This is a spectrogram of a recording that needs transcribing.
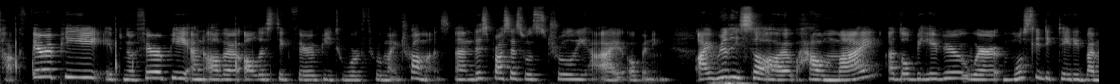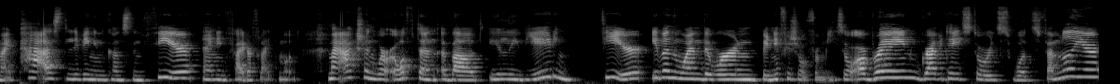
talk therapy, hypnotherapy, and other holistic therapy to work through my traumas. And this process was truly eye opening. I really saw how my adult behavior were mostly dictated by my past, living in constant fear and in fight or flight mode. My actions were often about alleviating fear, even when they weren't beneficial for me. So our brain gravitates towards what's familiar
